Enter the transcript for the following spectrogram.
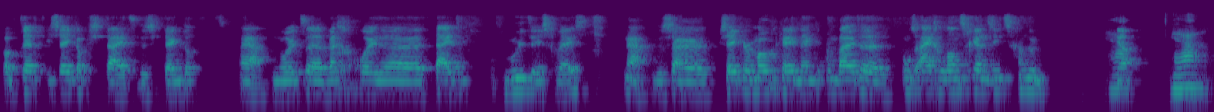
wat betreft IC-capaciteit. Dus ik denk dat het nou ja, nooit weggegooide tijd of, moeite is geweest. Nou, dus er zeker mogelijkheden denk ik om buiten onze eigen landsgrenzen iets te gaan doen. ja. ja.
